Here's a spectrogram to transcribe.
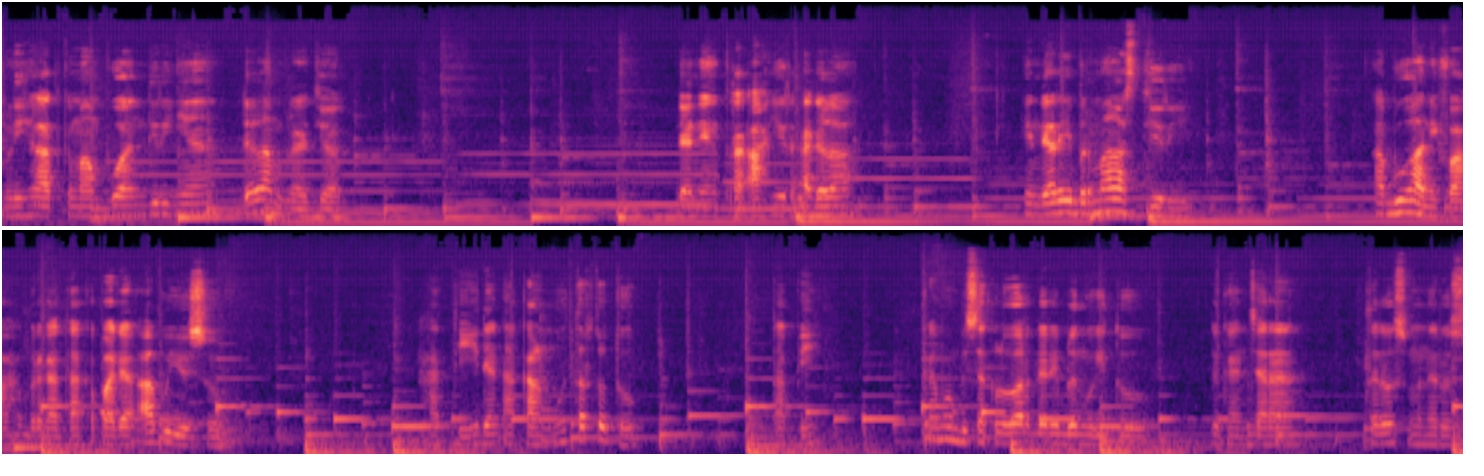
melihat kemampuan dirinya dalam belajar. Dan yang terakhir adalah hindari bermalas diri. Abu Hanifah berkata kepada Abu Yusuf, "Hati dan akalmu tertutup, tapi kamu bisa keluar dari belenggu itu dengan cara terus-menerus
